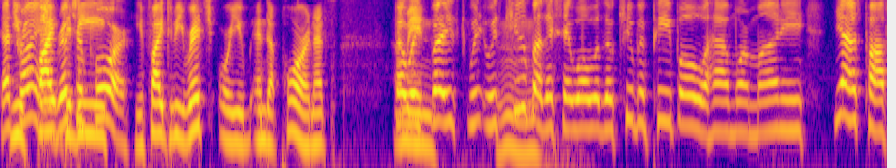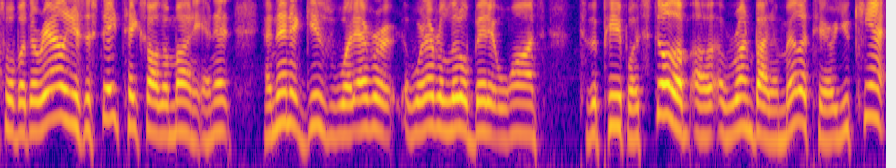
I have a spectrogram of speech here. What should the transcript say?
That's you right, Fight rich to and poor. You fight to be rich, or you end up poor, and that's. But I mean, with, but with, with mm. Cuba, they say, well, the Cuban people will have more money. Yeah, it's possible, but the reality is the state takes all the money, and it and then it gives whatever whatever little bit it wants to the people. It's still a, a, a run by the military. You can't.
